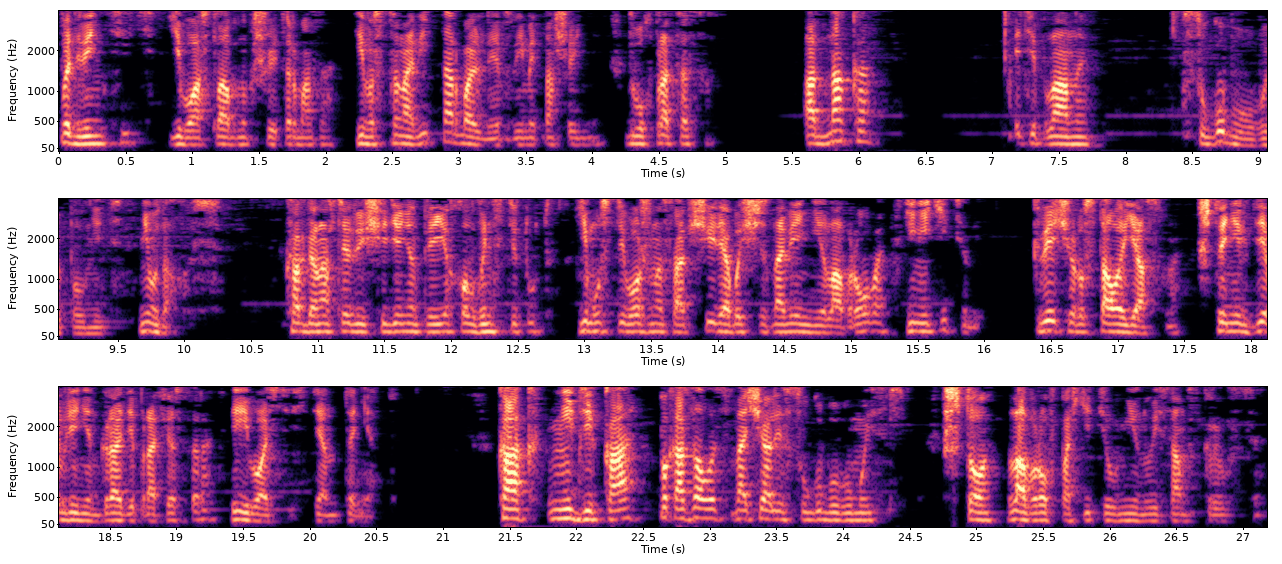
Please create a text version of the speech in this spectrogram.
подвинтить его ослабнувшие тормоза и восстановить нормальные взаимоотношения двух процессов. Однако эти планы с Сугубову выполнить не удалось. Когда на следующий день он приехал в институт, ему встревоженно сообщили об исчезновении Лаврова и Никитиной. К вечеру стало ясно, что нигде в Ленинграде профессора и его ассистента нет. Как ни дика показалась вначале Сугубову мысль, что Лавров похитил Нину и сам скрылся,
